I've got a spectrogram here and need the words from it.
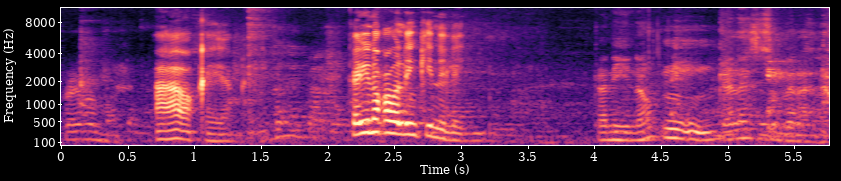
Forevermore. Ah, okay, okay. Kayo na kauling kinilig? Kanino? Mm-mm. Kay Liza Soberano.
